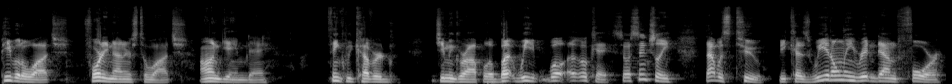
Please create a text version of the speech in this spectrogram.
people to watch, 49ers to watch on game day. I think we covered Jimmy Garoppolo, but we well okay. So essentially, that was two because we had only written down four.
